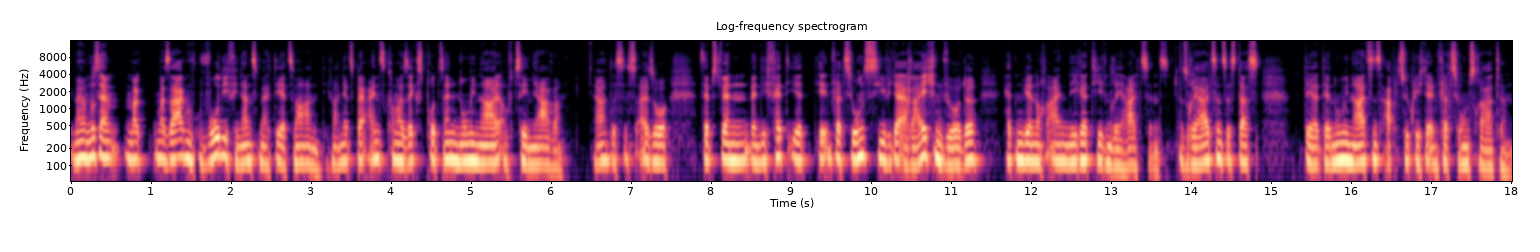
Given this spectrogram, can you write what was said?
man muss ja mal, mal sagen, wo die Finanzmärkte jetzt waren. Die waren jetzt bei 1,6 Prozent nominal auf zehn Jahre. Ja, das ist also, selbst wenn, wenn die FED ihr, ihr Inflationsziel wieder erreichen würde, hätten wir noch einen negativen Realzins. Also Realzins ist das, der, der Nominalzins abzüglich der Inflationsrate,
